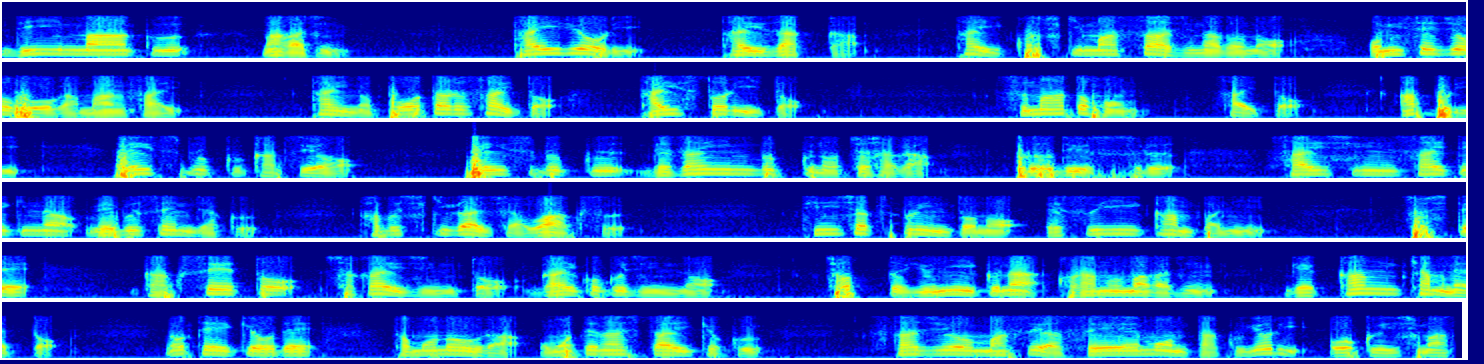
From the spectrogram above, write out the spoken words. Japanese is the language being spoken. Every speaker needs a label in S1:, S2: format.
S1: D マークマガジン。タイ料理、タイ雑貨、タイ古式マッサージなどのお店情報が満載、タイのポータルサイト、タイストリート、スマートフォンサイト、アプリ、Facebook 活用、Facebook デザインブックの著者がプロデュースする最新最適なウェブ戦略、株式会社ワークス、T シャツプリントの SE カンパニー、そして学生と社会人と外国人のちょっとユニークなコラムマガジン月刊キャムネットの提供で友の浦おもてなし対局スタジオマスヤ正右衛門宅よりお送りします。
